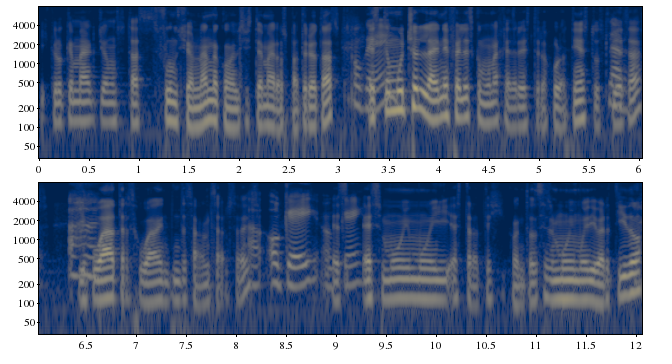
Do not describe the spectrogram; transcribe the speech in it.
Y creo que Mac Jones está funcionando con el sistema de los Patriotas. Es que mucho la NFL es como un ajedrez, te lo juro. Tienes tus Claro. piezas y jugada tras jugada intentas avanzar, ¿sabes? Ah, ok, ok. Es, es muy, muy estratégico. Entonces, muy, muy divertido.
